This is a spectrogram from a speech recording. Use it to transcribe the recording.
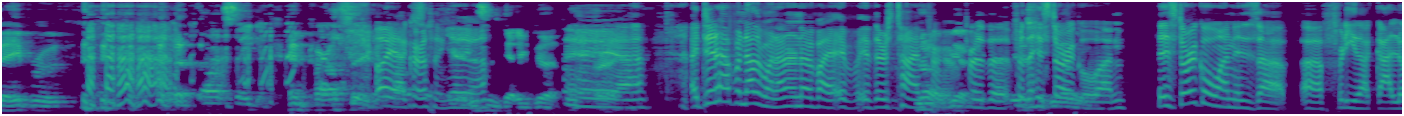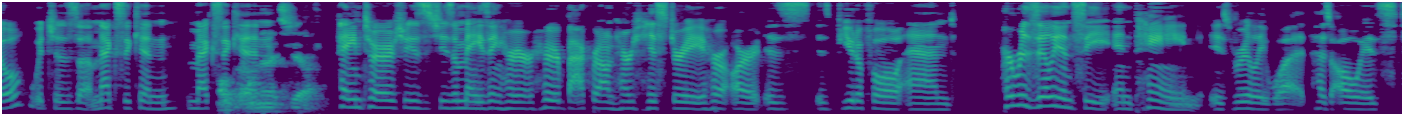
Babe Ruth, Carl Sagan. and Carl Sagan. Oh, yeah, Carl Sagan, yeah, This is getting good. yeah, right. yeah. I did have another one. I don't know if I if, if there's time No, for yeah. for the for Here's the the historical other one. The historical one is uh, uh, Frida Kahlo, which is a Mexican Oh, Mexican oh, nice, yeah. painter. She's she's amazing. Her her background, her history, her art is is beautiful, and her resiliency in pain is really what has always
